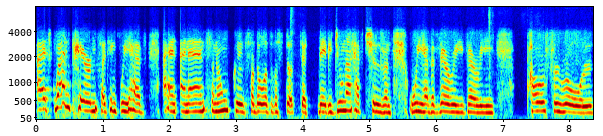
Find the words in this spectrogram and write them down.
as grandparents. I think we have an, an aunts and uncles for those of us that, that maybe do not have children. We have a very very powerful role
